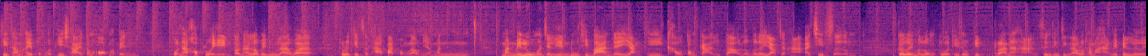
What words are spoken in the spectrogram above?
ที่ทำให้ผมกับพี่ชายต้องออกมาเป็นหัวหน้าครอบครัวเอง ตอนนั้นเราไปดูแล้วว่าธุรกิจสถาปัตย์ของเราเนี่ยมันมันไม่รู้มันจะเลี้ยงดูที่บ้านได้อย่างที่เขาต้องการหรือเปล่า เราก็เลยอยากจะหาอาชีพเสริม ก็เลยมาลงตัวที่ธุรกิจร้านอาหาร ซึ่งจริง ๆ แล้วเราทำอาหารไม่เป็นเลย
